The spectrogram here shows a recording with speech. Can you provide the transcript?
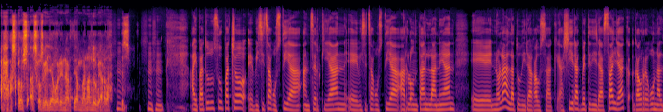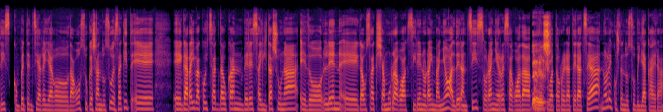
askoz askoz gehiagoren artean banandu behar da. Ez. Aipatu duzu patxo e, bizitza guztia antzerkian, e, bizitza guztia arlontan lanean, e, nola aldatu dira gauzak? Hasierak beti dira zailak, gaur egun aldiz kompetentzia gehiago dago, zuk esan duzu, ez dakit e, e, garai bakoitzak daukan bere zailtasuna edo lehen e, gauzak xamurragoak ziren orain baino, alderantziz, orain errezagoa da proiektu bat aurrera ateratzea, nola ikusten duzu bilakaera?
